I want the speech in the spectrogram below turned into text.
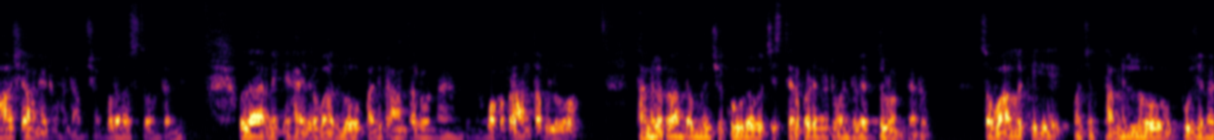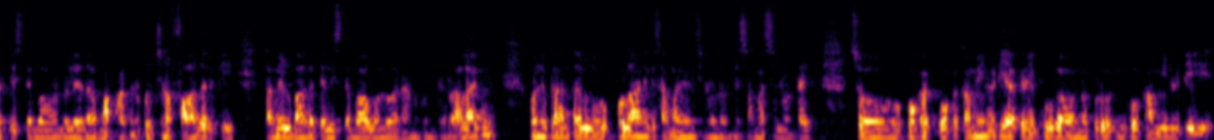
భాష అనేటువంటి అంశం కూడా వస్తూ ఉంటుంది. ఉదాహరణకి హైదరాబాద్లో పది ప్రాంతాలు ఉన్నాయనుకుందాం. ఒక ప్రాంతంలో తమిళ ప్రాంతం నుంచి ఎక్కువగా వచ్చి స్థిరపడినటువంటి వ్యక్తులు ఉంటారు. సో వాళ్ళకి కొంచెం తమిళ్ళో పూజలు అర్పిస్తే బాగుండు లేదా మా- అక్కడికి వచ్చిన ఫాదర్కి తమిళ్ బాగా తెలిస్తే బాగుండు అని అనుకుంటారు. అలాగే కొన్ని ప్రాంతాల్లో కులానికి సంబంధించినటువంటి సమస్యలు ఉంటాయి. సో ఒక ఒక కమ్యూనిటీ అక్కడ ఎక్కువగా ఉన్నప్పుడు ఇంకో కమ్యూనిటీ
